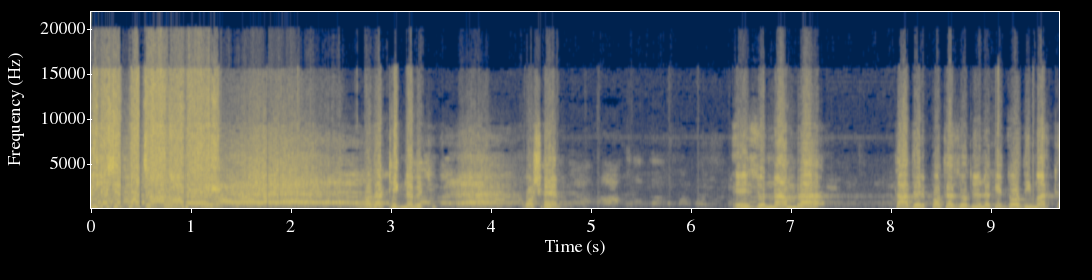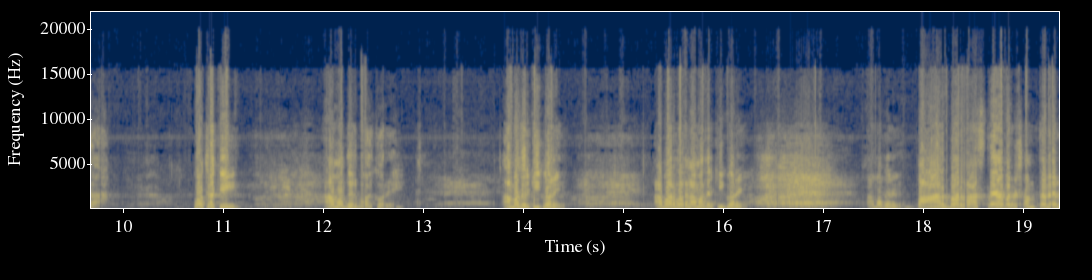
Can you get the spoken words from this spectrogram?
বিদেশে পাচার হবে। কথা ঠিক না বেঠিক। বসেন। এই জন্য আমরা তাদের কথা যদিও নাকি দদি মার্কা। কথা কি? আমাদের ভয় করে। আমাদের কি করে? আবার বলেন, আমাদের কি করে? আমাদের বারবার রাস্তায় আবার সন্তানের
